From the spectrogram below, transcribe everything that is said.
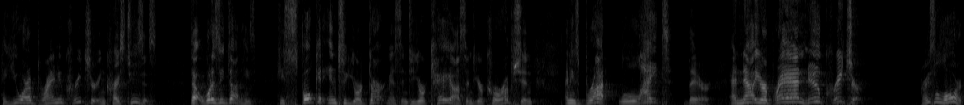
Hey, you are a brand new creature in Christ Jesus. That what has he done? He's he's spoken into your darkness, into your chaos, into your corruption, and he's brought light there. And now you're a brand new creature. Praise the Lord.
